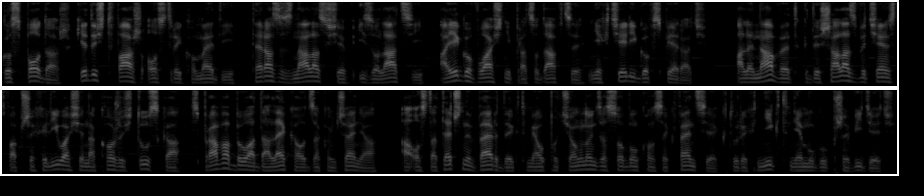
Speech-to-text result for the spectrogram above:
Gospodarz, kiedyś twarz ostrej komedii, teraz znalazł się w izolacji, a jego właśnie pracodawcy nie chcieli go wspierać. Ale nawet gdy szala zwycięstwa przechyliła się na korzyść Tuska, sprawa była daleka od zakończenia, a ostateczny werdykt miał pociągnąć za sobą konsekwencje, których nikt nie mógł przewidzieć.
